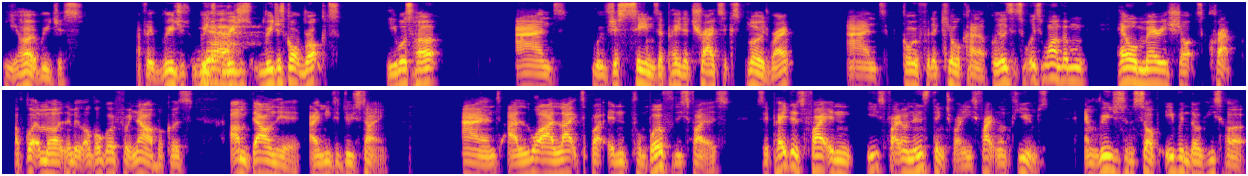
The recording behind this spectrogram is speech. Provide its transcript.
he hurt Regis. I think Regis, Regis, Yeah. Regis, Regis got rocked. He was hurt, and we've just seen Zepeda try to explode, right, and go for the kill kind of because it's, it's one of them hail mary shots. Crap, I've got him hurt. Let me I'll go go for it now because I'm down here. I need to do something. And I, what I liked, but in from both of these fighters, Zepeda's fighting. He's fighting on instinct, right? He's fighting on fumes. And Regis himself, even though he's hurt,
